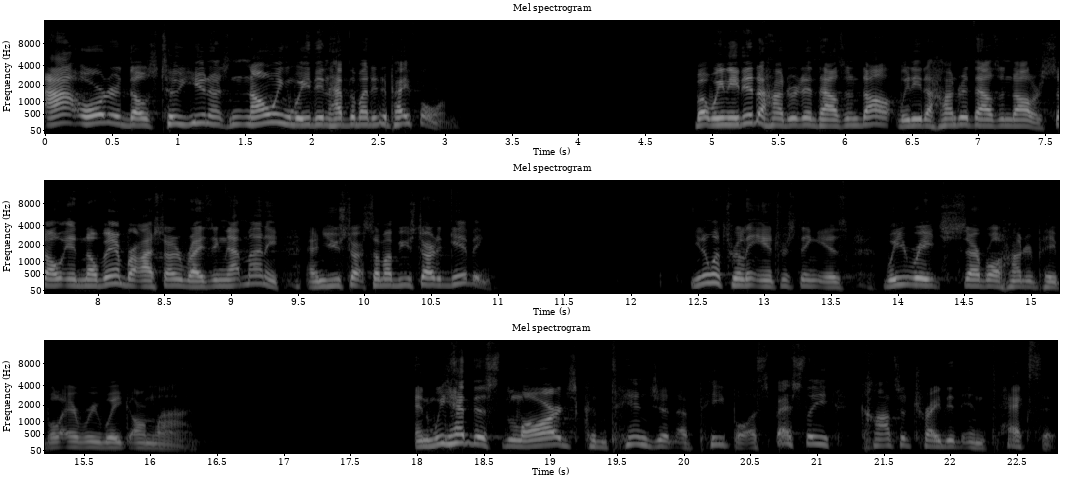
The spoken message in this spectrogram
I ordered those two units knowing we didn't have the money to pay for them. But we needed $100,000. We need $100,000. So in November, I started raising that money. And you start, some of you started giving. You know what's really interesting is we reach several hundred people every week online. And we had this large contingent of people, especially concentrated in Texas.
